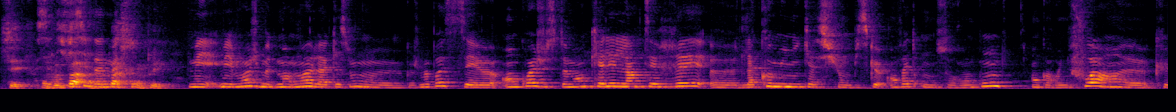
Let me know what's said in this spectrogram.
C'est, on peut pas, peut pas se tromper. Mais, mais moi, je me demande, moi, la question euh, que je me pose, c'est euh, en quoi justement, quel est l'intérêt de la communication, puisque en fait, on se rend compte, encore une fois, hein, que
